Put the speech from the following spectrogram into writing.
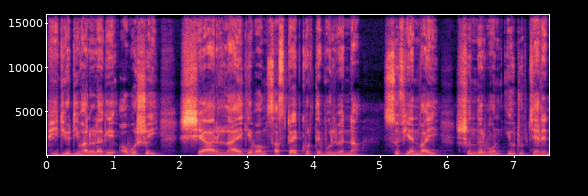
ভিডিওটি ভালো লাগে, অবশ্যই শেয়ার লাইক এবং সাবস্ক্রাইব করতে ভুলবেন না। সুফিয়ান ভাই, সুন্দরবন ইউটিউব চ্যানেল।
